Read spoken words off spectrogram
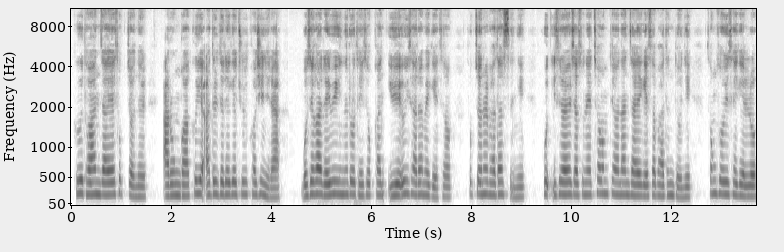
그 더한 자의 속전을 아론과 그의 아들들에게 줄 것이니라. 모세가 레위인으로 대속한 이외의 사람에게서 속전을 받았으니 곧 이스라엘 자손의 처음 태어난 자에게서 받은 돈이 성소의 세겔로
